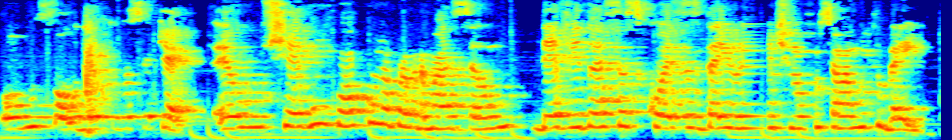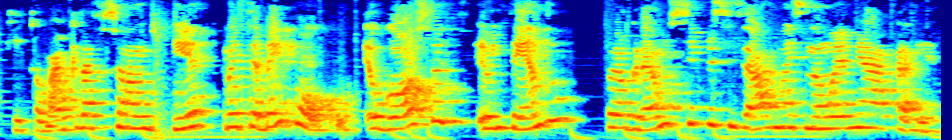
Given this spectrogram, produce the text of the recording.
ou um folder que você quer. Eu chego um pouco na programação devido a essas coisas da Unity não funcionar muito bem. Que tomara que vai funcionar um dia, mas é bem pouco. Eu gosto, eu entendo, programo se precisar, mas não é minha praia.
